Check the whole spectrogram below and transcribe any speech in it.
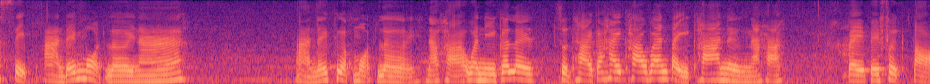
150 อ่านได้หมดเลยนะ อ่านได้เกือบหมดเลยนะคะ วันนี้ก็เลยสุดท้ายก็ให้ค่าแว่นไปอีกค่าหนึ่งนะคะ ไปไปฝึกต่อ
